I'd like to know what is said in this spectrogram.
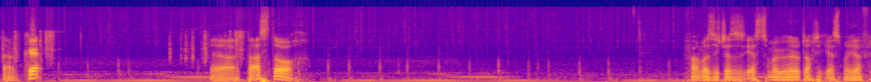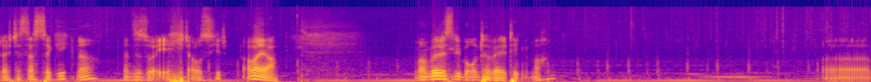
Danke. Ja, passt doch. Vor allem, als ich das das erste Mal gehört habe, dachte ich erstmal, ja, vielleicht ist das der Gegner, wenn sie so echt aussieht. Aber ja. Man will es lieber unterwältigend machen. Ähm,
